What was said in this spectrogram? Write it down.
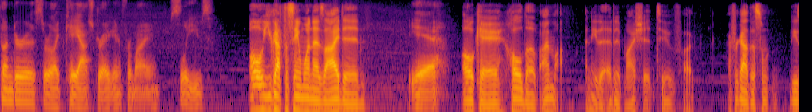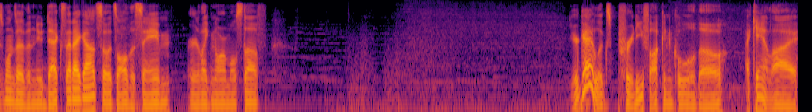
thunderous or like chaos dragon for my sleeves. Oh, you got the same one as I did. Yeah. Okay, hold up. I'm I need to edit my shit too. Fuck. I forgot this one. These ones are the new decks that I got, so it's all the same or like normal stuff. Your guy looks pretty fucking cool though. I can't lie.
